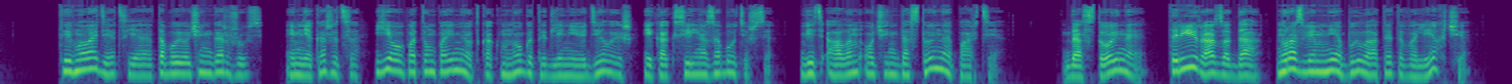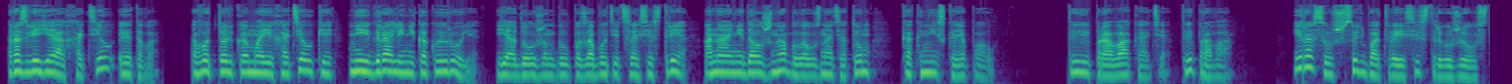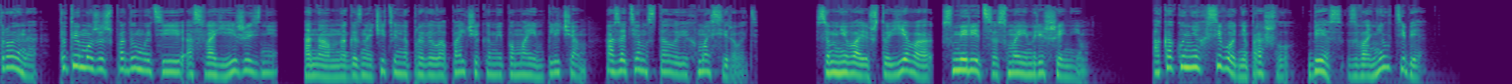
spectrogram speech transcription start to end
Ты молодец, я тобой очень горжусь. И мне кажется, Ева потом поймет, как много ты для нее делаешь и как сильно заботишься. Ведь Алан очень достойная партия. Достойная? Три раза да. Но разве мне было от этого легче? Разве я хотел этого? Вот только мои хотелки не играли никакой роли. Я должен был позаботиться о сестре, она не должна была узнать о том, как низко я пал. Ты права, Катя, ты права. И раз уж судьба твоей сестры уже устроена, то ты можешь подумать и о своей жизни. Она многозначительно провела пальчиками по моим плечам, а затем стала их массировать. Сомневаюсь, что Ева смирится с моим решением. А как у них сегодня прошло? Бес звонил тебе?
